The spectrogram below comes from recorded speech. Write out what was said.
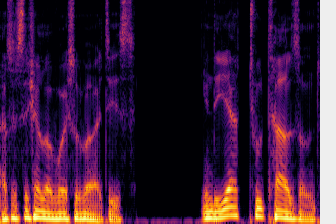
Association of Voiceover Artists. In the year 2000,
